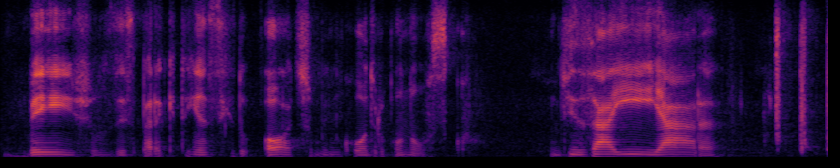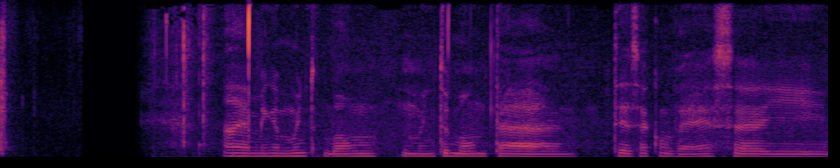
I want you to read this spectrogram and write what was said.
beijos, espero que tenha sido ótimo encontro conosco. Diz aí, Yara. Ai, amiga, muito bom, muito bom tá, ter essa conversa e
